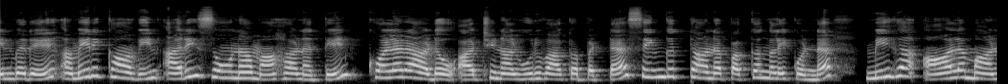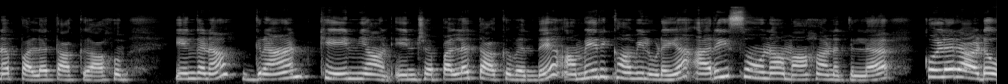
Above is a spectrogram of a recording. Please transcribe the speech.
என்பது அமெரிக்காவின் அரிசோனா மாகாணத்தில் கொலராடோ ஆற்றினால் உருவாக்கப்பட்ட செங்குத்தான பக்கங்களை கொண்ட மிக ஆழமான பள்ளத்தாக்கு ஆகும். எங்கன்னா கிராண்ட் கேன்யான் என்ற பள்ளத்தாக்கு வந்து அமெரிக்காவில் உடைய அரிசோனா மாகாணத்தில் கொலராடோ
